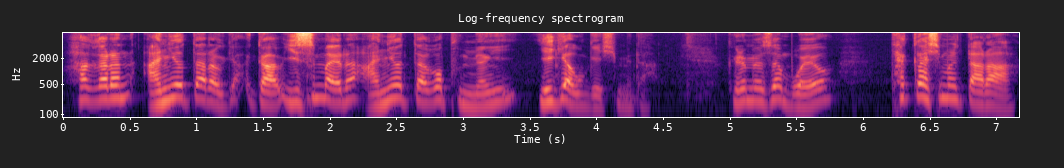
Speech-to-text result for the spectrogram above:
하갈은 아니었다라고 그러니까 이스마엘은 아니었다고 분명히 얘기하고 계십니다. 그러면서 뭐예요? 택하심을 따라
